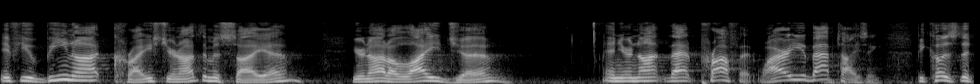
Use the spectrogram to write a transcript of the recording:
If you be not Christ, you're not the Messiah, you're not Elijah and you're not that prophet. Why are you baptizing? Because the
